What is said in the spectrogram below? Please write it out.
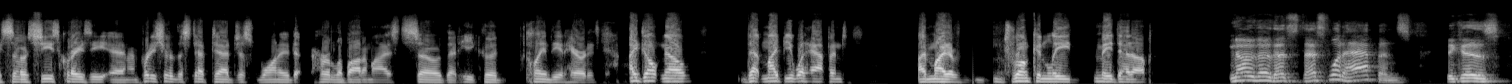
so she's crazy, and I'm pretty sure the stepdad just wanted her lobotomized so that he could claim the inheritance. I don't know. That might be what happened. I might have drunkenly made that up. No, no, that's that's what happens because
